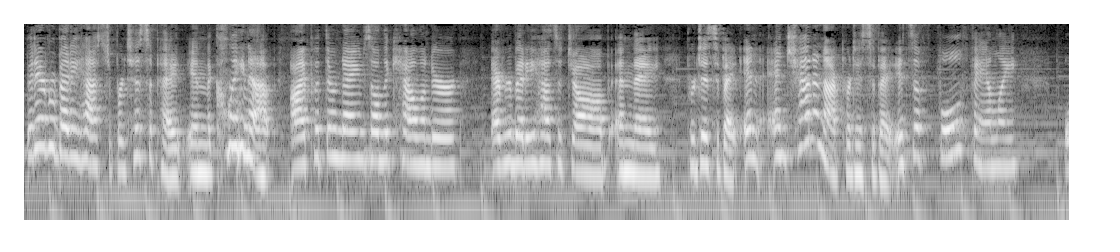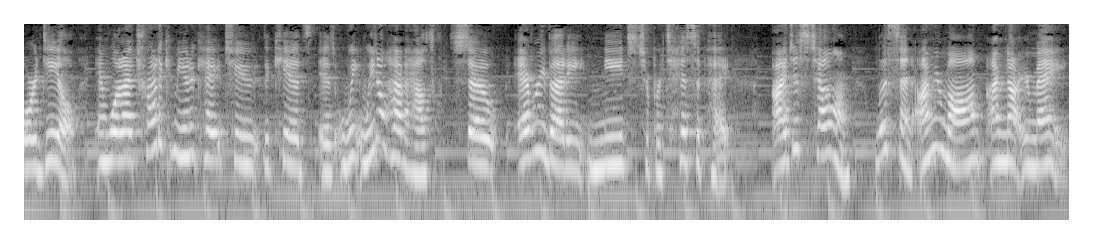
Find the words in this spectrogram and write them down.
but everybody has to participate in the cleanup. I put their names on the calendar. Everybody has a job and they participate. And and Chad and I participate. It's a full family ordeal. And what I try to communicate to the kids is we, we don't have a house, so everybody needs to participate. I just tell them, listen, I'm your mom, I'm not your maid.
